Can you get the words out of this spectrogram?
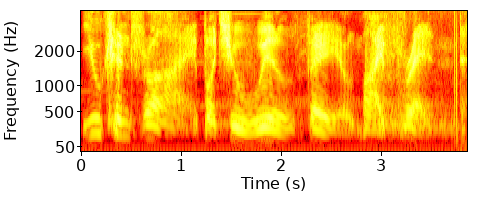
you can try, but you will fail, my friend.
